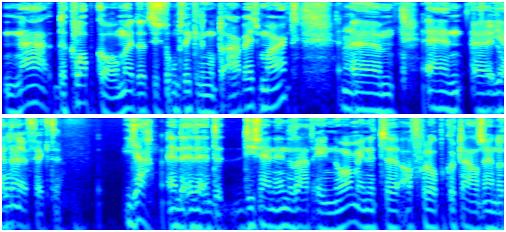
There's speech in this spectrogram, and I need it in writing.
na de klap komen. Dat is de ontwikkeling op de arbeidsmarkt. Ja. Um, en, uh, ja, effecten. Ja, en, en, die zijn inderdaad enorm. In het afgelopen kwartaal zijn er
